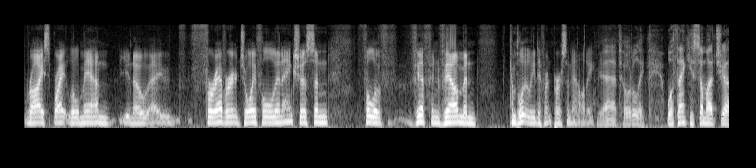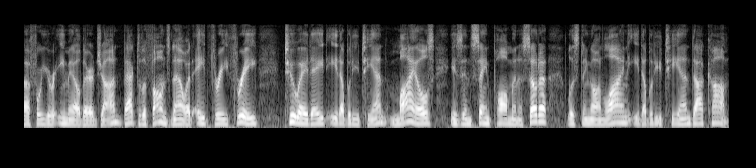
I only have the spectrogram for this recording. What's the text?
wry, sprite little man, you know, uh, forever joyful and anxious and full of vif and vim and completely different personality. Yeah, totally. Well, thank you so much uh, for your email there, John. Back to the phones now at 833 288 EWTN. Miles is in St. Paul, Minnesota, listening online, EWTN.com.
